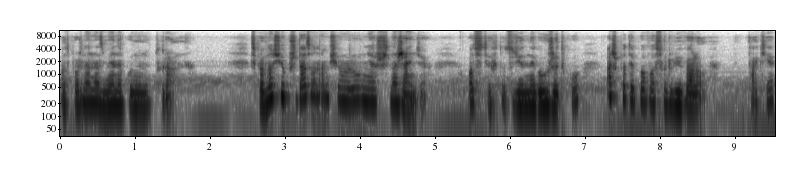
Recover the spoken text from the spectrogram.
odporne na zmiany koniunkturalne. Z pewnością przydadzą nam się również narzędzia, od tych do codziennego użytku, aż po typowo survivalowe, takie,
